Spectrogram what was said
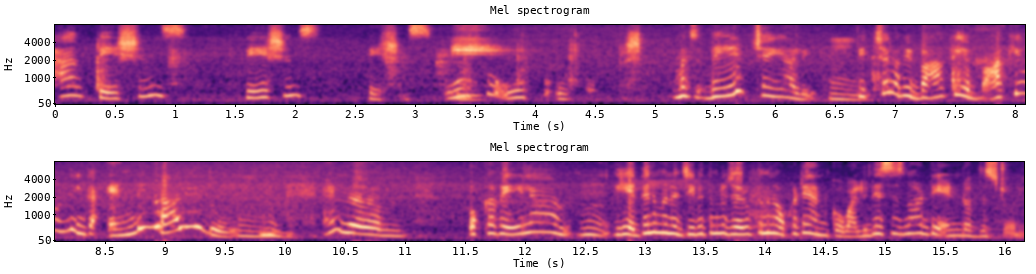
హ్యావ్ పేషెన్స్ పేషెన్స్ పేషెన్స్ ఊర్పు ఊర్పు ఊర్పు వెయిట్ చేయాలి. పిక్చర్ అవి బాకీ బాకీ ఉంది. ఇంకా ఎండింగ్ రాలేదు. Hmm. అండ్ ఒకవేళ ఏదైనా మన జీవితంలో జరుగుతుందని ఒకటే అనుకోవాలి. This is not the end of the story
